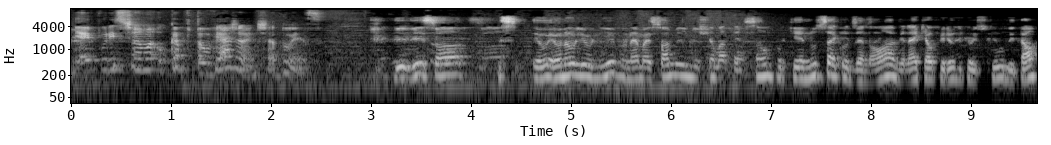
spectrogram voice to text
E aí, por isso chama o Capitão Viajante, a doença. Vivi só. Eu, eu não li o livro, né? Mas só me, me chama a atenção porque no século XIX, né? Que é o período que eu estudo e tal,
